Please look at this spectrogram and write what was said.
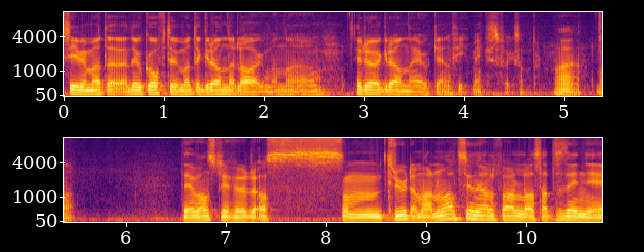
si vi møter, Det er jo ikke ofte vi møter grønne lag, men rød-grønn er jo ikke en fin miks, f.eks. Nei. Nei det er vanskelig for oss som tror de har normalt syn, i alle fall, å sette seg inn i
